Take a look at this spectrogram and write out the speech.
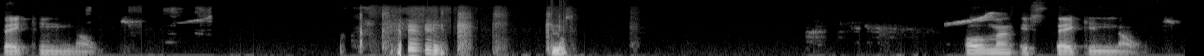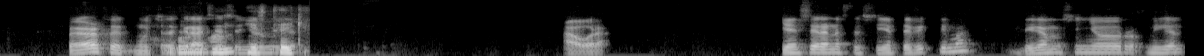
taking notes. Holman is taking notes. Perfect, muchas gracias, señor. taking. Ahora, ¿quién será nuestra siguiente víctima? Dígame, señor Miguel.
